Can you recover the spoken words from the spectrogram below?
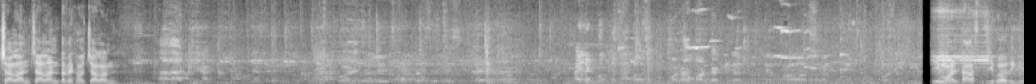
চালান চালানটা দেখাও চালান। এই মালটা আসছে কোথা থেকে?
